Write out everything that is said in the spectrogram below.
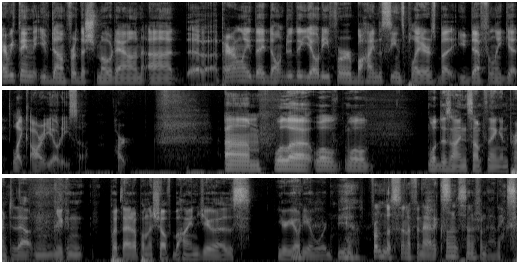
everything that you've done for the Schmoedown. Uh, uh, apparently they don't do the Yodi for behind the scenes players, but you definitely get like our Yodi. So heart. Um, We'll uh we'll we'll we'll design something and print it out, and you can put that up on the shelf behind you as your Yodi award. yeah, from the Cinefanatics. From the Cine Fanatics.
